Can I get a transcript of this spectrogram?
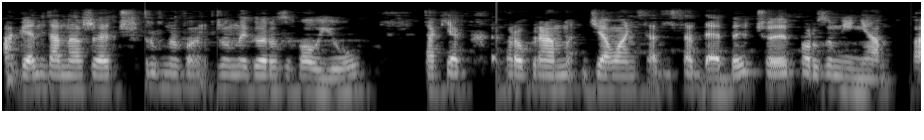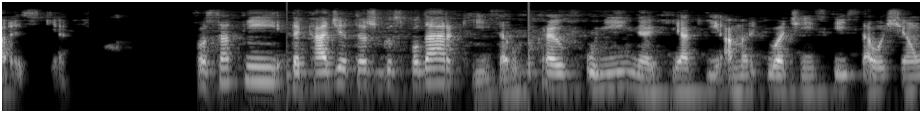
Agenda na rzecz zrównoważonego rozwoju, tak jak program działań z Addis Abeby czy porozumienia paryskie. W ostatniej dekadzie też gospodarki zarówno krajów unijnych, jak i Ameryki Łacińskiej stały się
